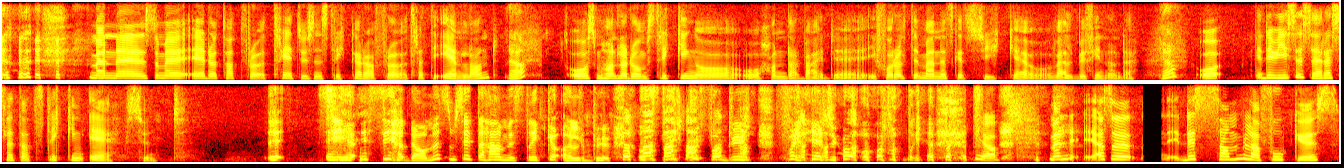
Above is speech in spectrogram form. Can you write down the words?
Men eh, som er, er da tatt fra 3000 strikkere fra 31 land. Ja. Og som handler da om strikking og, og håndarbeid eh, i forhold til menneskets syke og velbefinnende. Ja. Og det viser seg rett og slett at strikking er sunt. Eh, Sier, sier damen som sitter her med strikkealbu og strikkeforbud fordi du har overdrevet. Ja. Men altså, det samler fokus,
